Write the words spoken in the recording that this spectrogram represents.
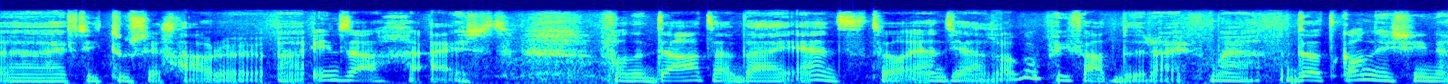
heeft die toezichthouder inzage geëist van de data bij Ant. Terwijl Ant ja, is ook een privaat bedrijf. Maar ja, dat kan in China.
